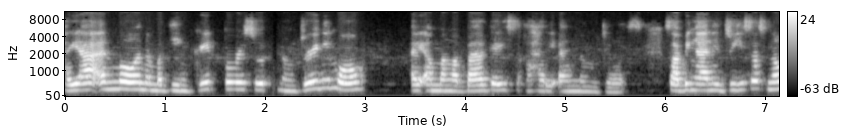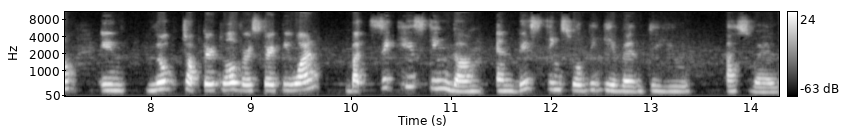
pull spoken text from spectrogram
hayaan mo na maging great pursuit ng journey mo ay ang mga bagay sa kaharian ng Diyos. Sabi nga ni Jesus, no, in Luke chapter 12 verse 31, but seek His kingdom and these things will be given to you as well.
